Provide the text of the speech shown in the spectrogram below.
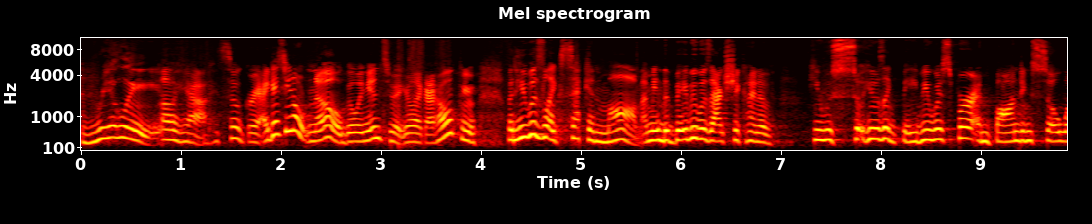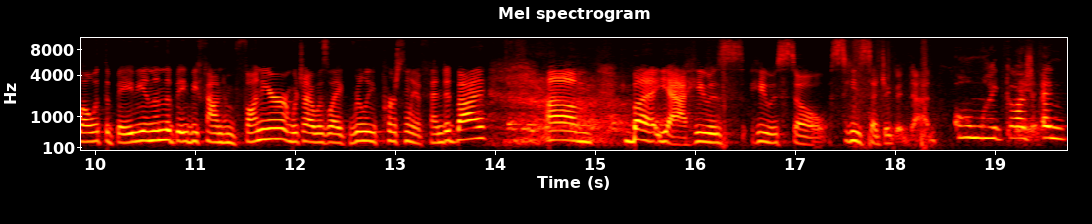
Really? Oh, yeah. He's so great. I guess you don't know going into it. You're like, I hope you. But he was like second mom. I mean, the baby was actually kind of. He was so, he was like baby whisperer and bonding so well with the baby, and then the baby found him funnier, which I was like really personally offended by. Um, but yeah, he was he was so he's such a good dad. Oh my gosh! And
